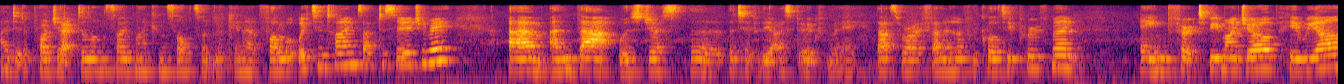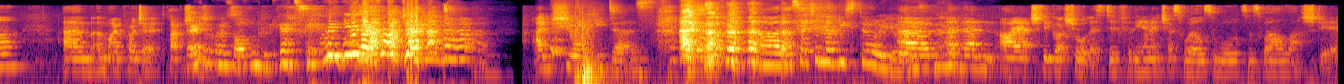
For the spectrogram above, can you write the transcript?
I did a project alongside my consultant looking at follow-up waiting times after surgery. Um, and that was just the, the tip of the iceberg for me. That's where I fell in love with quality improvement, aimed for it to be my job. Here we are. Um, and my project actually. There's a consultant who gets giving you that project. I'm sure he does. oh, that's such a lovely story, um, and then I actually got shortlisted for the NHS Wales Awards as well last year.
